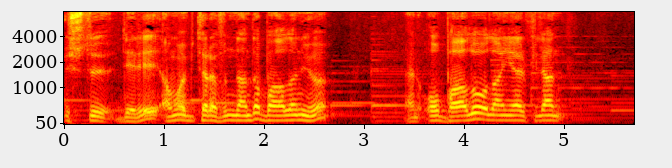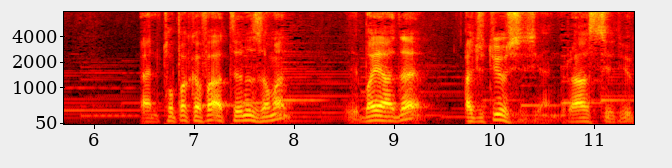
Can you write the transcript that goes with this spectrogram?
Üstü deri ama bir tarafından da bağlanıyor. Yani o bağlı olan yer filan yani topa kafa attığınız zaman e, bayağı da acıtıyor sizi yani rahatsız ediyor.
